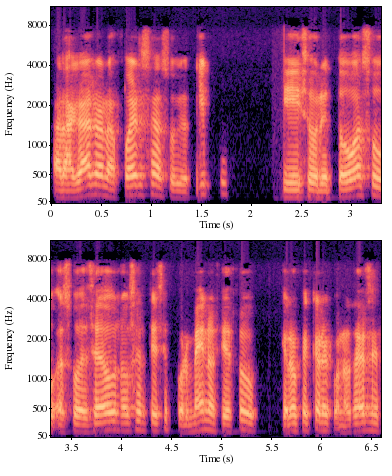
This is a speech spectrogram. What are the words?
a la garra, a la fuerza, a su biotipo y sobre todo a su, a su deseo de no sentirse por menos y eso creo que hay que reconocerse.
